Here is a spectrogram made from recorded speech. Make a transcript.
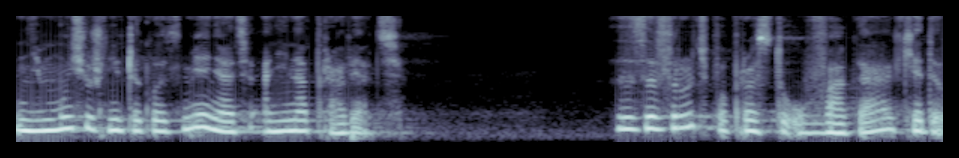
Nie musisz niczego zmieniać ani naprawiać. Zwróć po prostu uwagę, kiedy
